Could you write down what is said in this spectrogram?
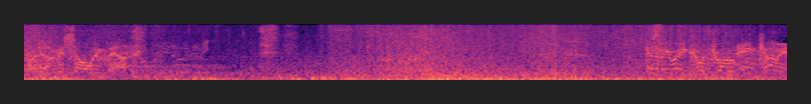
Predator missile inbound. Drone incoming!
